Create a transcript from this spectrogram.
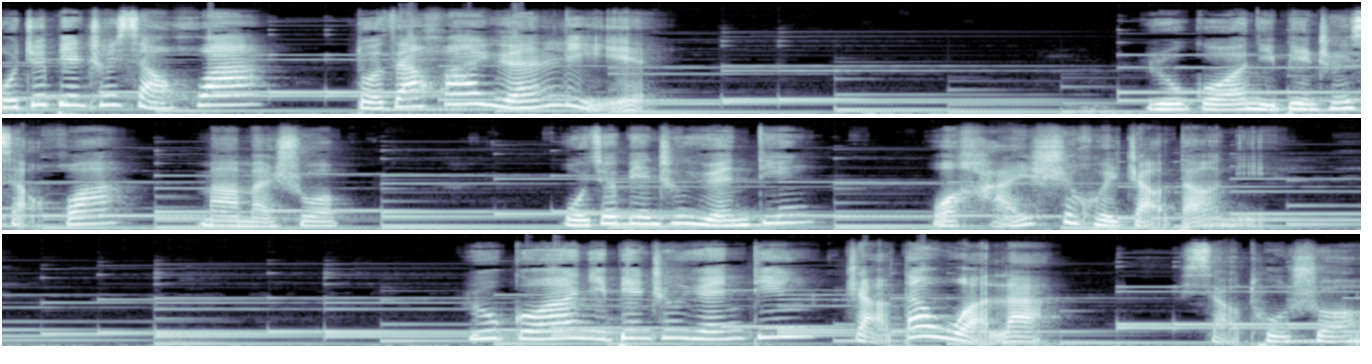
我就变成小花，躲在花园里。如果你变成小花，妈妈说，我就变成园丁，我还是会找到你。如果你变成园丁找到我了，小兔说，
